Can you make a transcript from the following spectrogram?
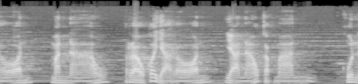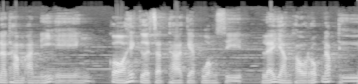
ร้อน มันหนาว เราก็อย่าร้อน อย่าหนาวกับมัน คุณธรรมอันนี้เองก่อให้เกิดศรัทธาแก่พวงศิษย์และยังเคารพนับถือ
